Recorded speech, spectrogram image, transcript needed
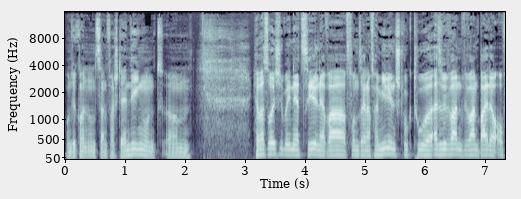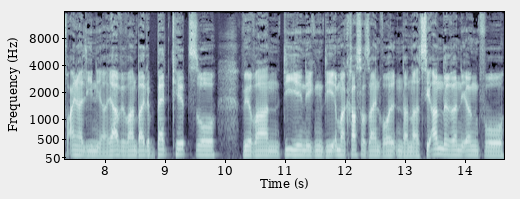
und wir konnten uns dann verständigen und ähm, ja, was soll ich über ihn erzählen? Er war von seiner Familienstruktur, also wir waren, wir waren beide auf einer Linie, ja, wir waren beide Bad Kids, so, wir waren diejenigen, die immer krasser sein wollten dann als die anderen irgendwo,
